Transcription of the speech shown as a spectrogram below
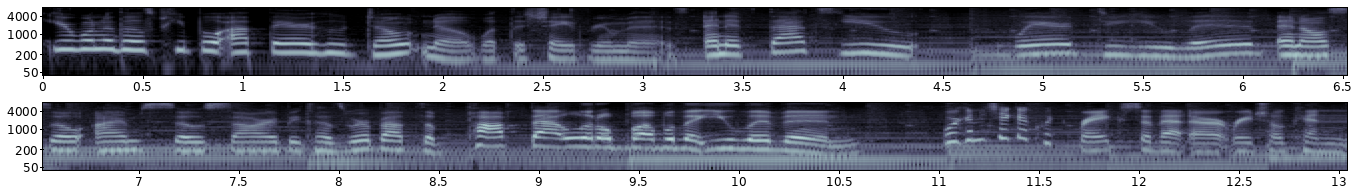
you're one of those people out there who don't know what the Shade Room is. And if that's you, where do you live? And also, I'm so sorry because we're about to pop that little bubble that you live in. We're going to take a quick break so that uh, Rachel can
